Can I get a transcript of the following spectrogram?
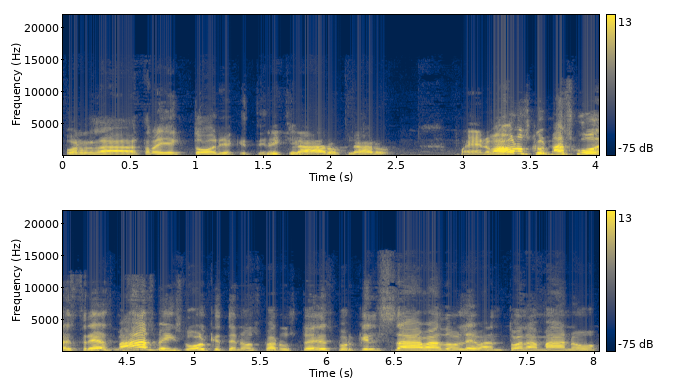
Por la trayectoria que tiene. Sí, claro, claro. Bueno, vámonos con más juego de estrellas, más béisbol que tenemos para ustedes, porque el sábado levantó la mano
